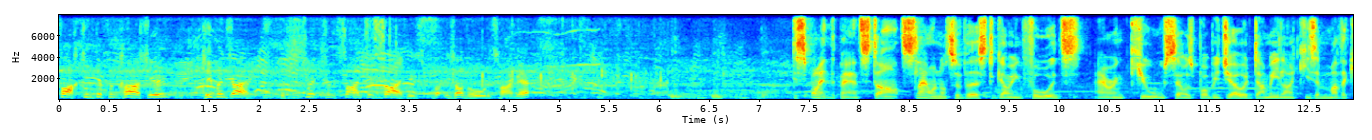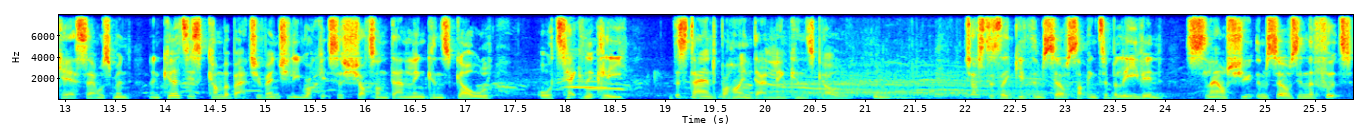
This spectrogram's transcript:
fucking different class, you. Keep it going. The switch from side to side is, is on all the time, yeah? Despite the bad start, Slough are not averse to going forwards. Aaron Kuhl sells Bobby Joe a dummy like he's a mothercare salesman, and Curtis Cumberbatch eventually rockets a shot on Dan Lincoln's goal, or technically, the stand behind Dan Lincoln's goal. Just as they give themselves something to believe in, Slough shoot themselves in the foot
